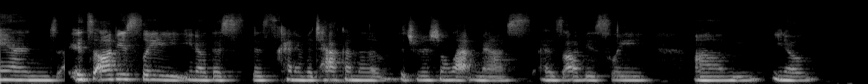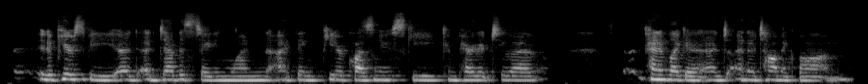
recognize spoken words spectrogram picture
And it's obviously, you know, this this kind of attack on the, the traditional Latin Mass has obviously, um, you know, it appears to be a, a, devastating one. I think Peter Kwasniewski compared it to a kind of like a, an atomic bomb,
